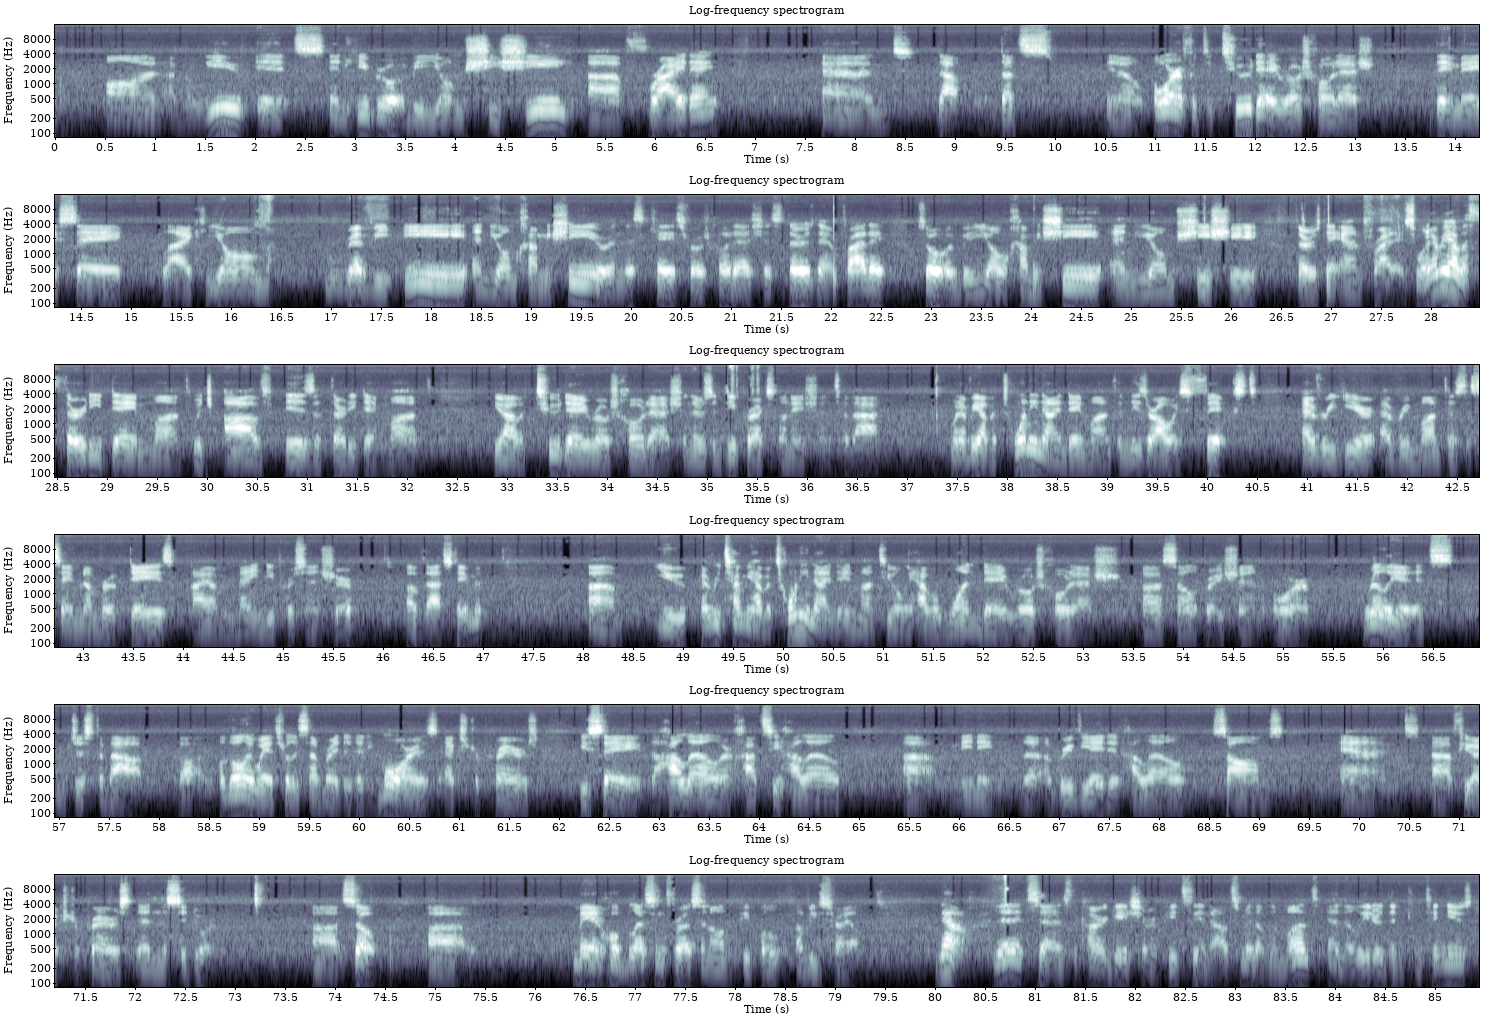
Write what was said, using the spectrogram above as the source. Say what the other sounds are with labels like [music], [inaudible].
on, I believe it's in Hebrew, it would be Yom Shishi, uh, Friday, and that that's you know, or if it's a two-day Rosh Chodesh, they may say like Yom Revi'i and Yom Chamishi, or in this case, Rosh Chodesh is Thursday and Friday. So it would be Yom Chamishi and Yom Shishi, Thursday and Friday. So whenever you have a 30 day month, which Av is a 30 day month, you have a two day Rosh Chodesh, and there's a deeper explanation to that. Whenever you have a 29 day month, and these are always fixed, every year, every month is the same number of days, I am 90% sure of that statement. Um, you every time you have a 29 day month, you only have a one day Rosh Chodesh uh, celebration, or really it's just about. Uh, the only way it's really celebrated anymore is extra prayers. You say the Hallel or Chatzi Hallel, uh, meaning the abbreviated Hallel Psalms, and uh, a few extra prayers in the Siddur. Uh, so, uh, may it hold blessing for us and all the people of Israel. Now, then it says the congregation repeats the announcement of the month, and the leader then continues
